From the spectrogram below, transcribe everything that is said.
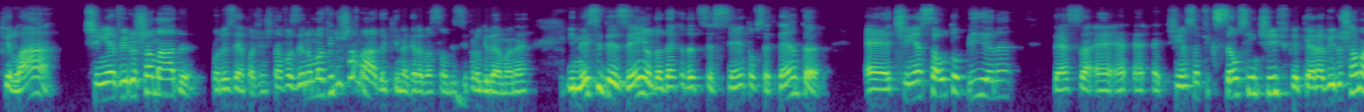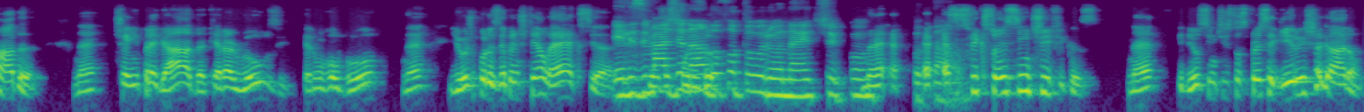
Que lá tinha videochamada, por exemplo. A gente está fazendo uma videochamada aqui na gravação desse programa, né? E nesse desenho da década de 60 ou 70, é, tinha essa utopia, né? Dessa, é, é, é, tinha essa ficção científica, que era a videochamada, né? Tinha a empregada, que era a Rose, que era um robô, né? E hoje, por exemplo, a gente tem a Alexia. Eles imaginando o futuro, né? Tipo, né? É, essas ficções científicas, né? Que os cientistas perseguiram e chegaram.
